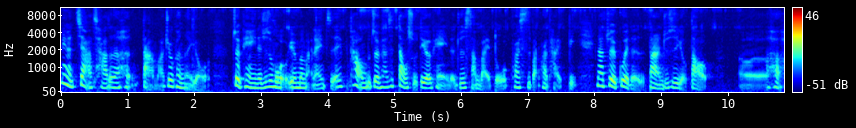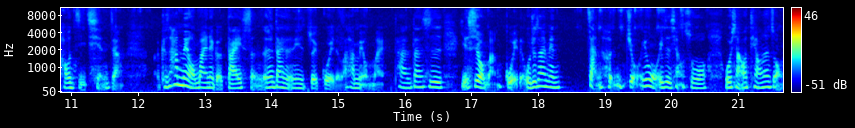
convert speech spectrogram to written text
那个价差真的很大嘛，就可能有最便宜的就是我原本买那一只，诶，它好像不最便宜，是倒数第二便宜的，就是三百多，快四百块台币。那最贵的当然就是有到呃好好几千这样，可是它没有卖那个戴森的，因为戴森那是最贵的嘛，它没有卖它，但是也是有蛮贵的。我就在那边站很久，因为我一直想说，我想要挑那种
